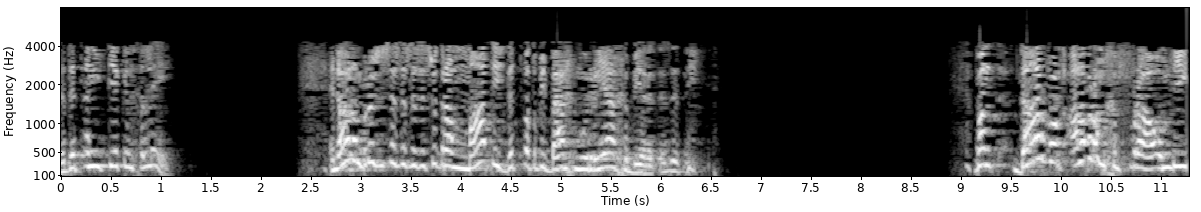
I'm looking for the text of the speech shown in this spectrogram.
Dit het in die teken gelê. En daarom broers en susters, is dit so dramaties dit wat op die berg Moria gebeur het, is dit nie? Want daar word Abraham gevra om die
